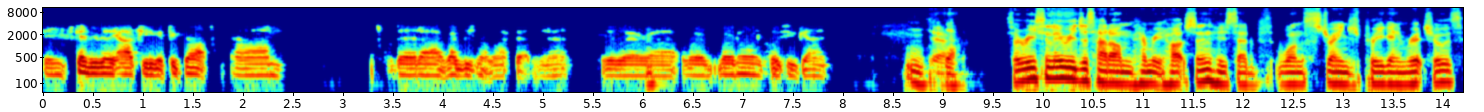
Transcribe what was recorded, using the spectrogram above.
then it's going to be really hard for you to get picked up. Um, but uh, rugby's not like that, you know. We're, uh, we're, we're an all inclusive game. Mm, yeah. yeah. So recently we just had um Henry Hudson who said one strange the strangest pre-game rituals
